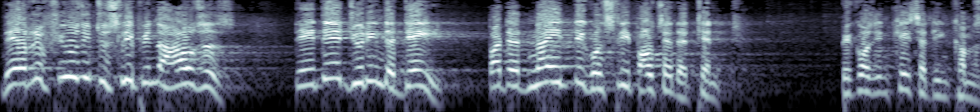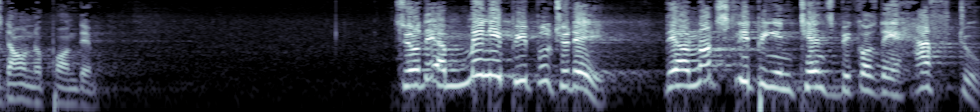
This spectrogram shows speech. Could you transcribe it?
they are refusing to sleep in the houses. They're there during the day, but at night they go sleep outside the tent. Because in case something comes down upon them. So there are many people today, they are not sleeping in tents because they have to.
